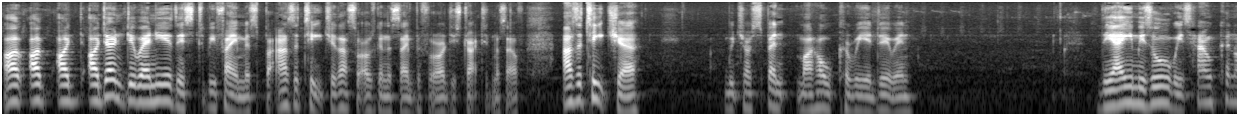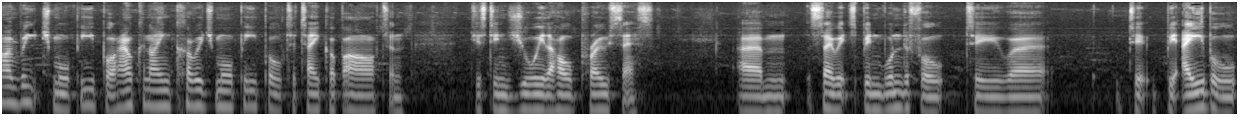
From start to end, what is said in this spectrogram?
I, I, I, I don't do any of this to be famous, but as a teacher, that's what I was going to say before I distracted myself. As a teacher, which I've spent my whole career doing. The aim is always how can I reach more people? How can I encourage more people to take up art and just enjoy the whole process? Um, so it's been wonderful to uh, to be able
